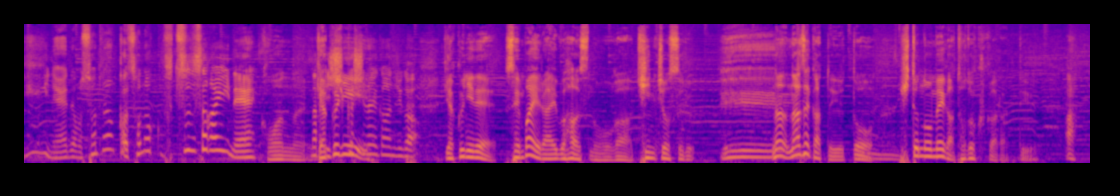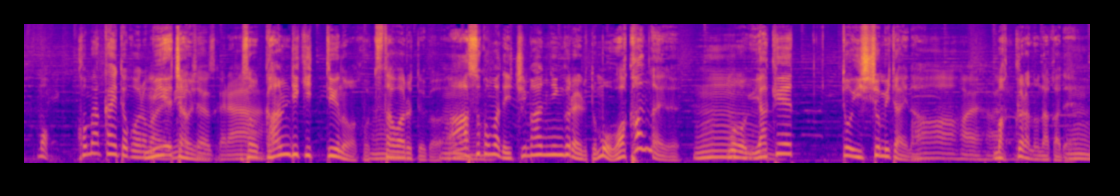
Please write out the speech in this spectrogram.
いいね。でもそのなんかその普通さがいいね。変わんない。逆意識しないに感じが。逆にね狭いライブハウスの方が緊張する。へななぜかというと、うん人の目が届くからっていう。あもう細かいところまで見えちゃうか。らかその眼力っていうのがこう伝わるというか、うん。あそこまで1万人ぐらいいるともう分かんないね、ももう夜景と一緒みたいなはいはい真っ暗の中で、うんう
